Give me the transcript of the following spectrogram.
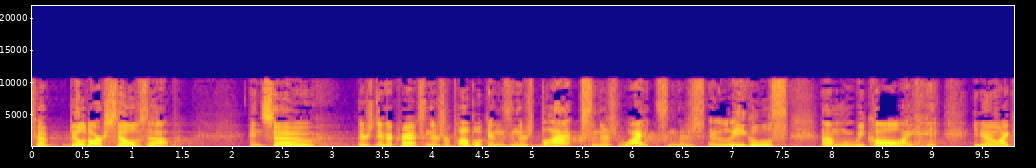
to build ourselves up. And so there's Democrats and there's Republicans and there's blacks and there's whites and there's illegals. Um, we call like, you know, like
